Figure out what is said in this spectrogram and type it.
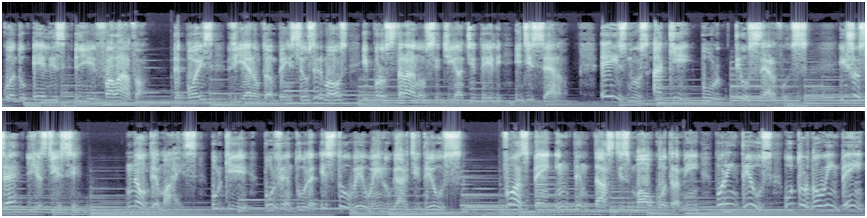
quando eles lhe falavam. Depois vieram também seus irmãos e prostraram-se diante dele e disseram: Eis-nos aqui por teus servos. E José lhes disse: Não temais, porque porventura estou eu em lugar de Deus. Vós bem intentastes mal contra mim, porém Deus o tornou em bem,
